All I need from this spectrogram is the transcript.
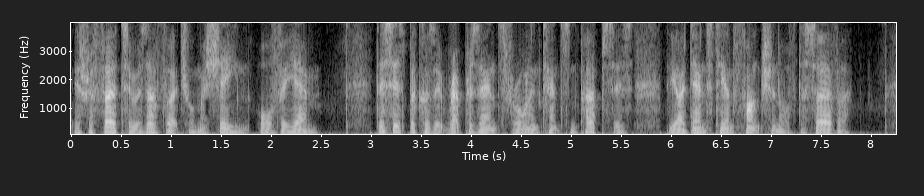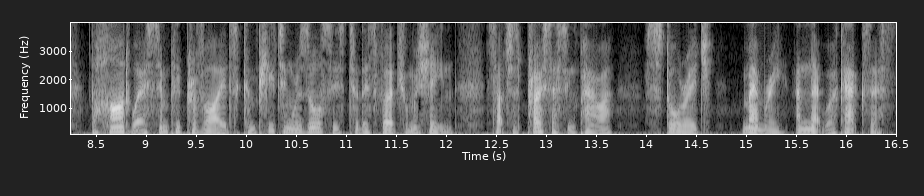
is referred to as a virtual machine, or VM. This is because it represents, for all intents and purposes, the identity and function of the server. The hardware simply provides computing resources to this virtual machine, such as processing power, storage, memory, and network access.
